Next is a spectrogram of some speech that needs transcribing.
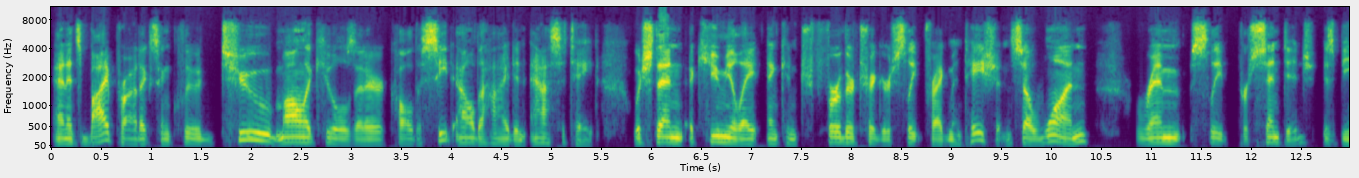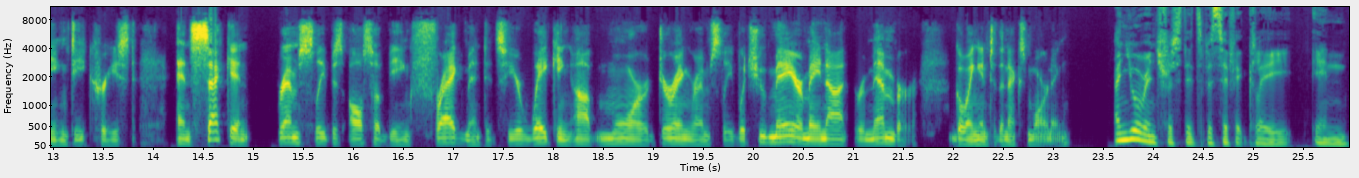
And its byproducts include two molecules that are called acetaldehyde and acetate, which then accumulate and can tr- further trigger sleep fragmentation. So, one, REM sleep percentage is being decreased. And second, REM sleep is also being fragmented. So you're waking up more during REM sleep, which you may or may not remember going into the next morning. And you're interested specifically in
